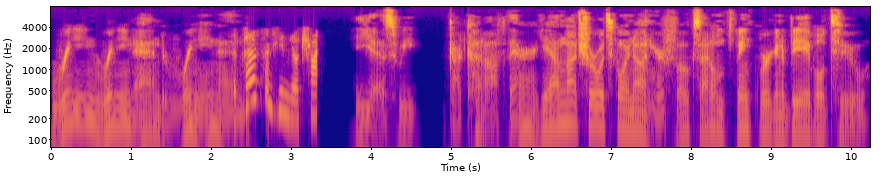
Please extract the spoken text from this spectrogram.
Ringing, ringing, and ringing. And The person whom you're trying yes, we got cut off there. Yeah, I'm not sure what's going on here, folks. I don't think we're going to be able to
